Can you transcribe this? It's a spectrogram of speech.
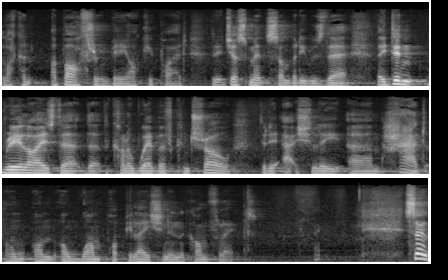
like an, a bathroom being occupied, that it just meant somebody was there. They didn't realize that, that the kind of web of control that it actually um, had on, on, on one population in the conflict. So,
